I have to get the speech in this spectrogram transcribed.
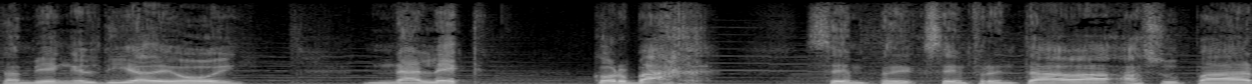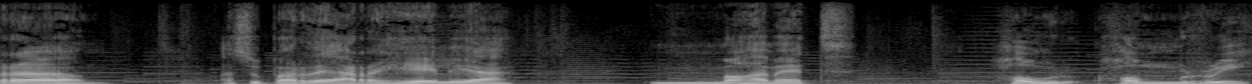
también el día de hoy, Nalek Korbach se, enfrentaba a su par, a su par de Argelia, Mohamed Homri.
